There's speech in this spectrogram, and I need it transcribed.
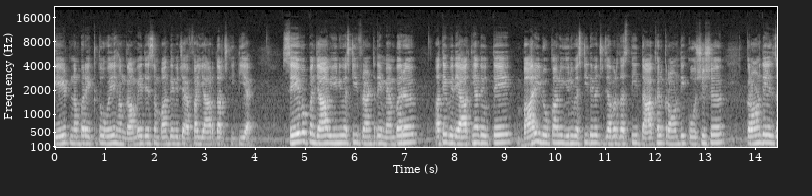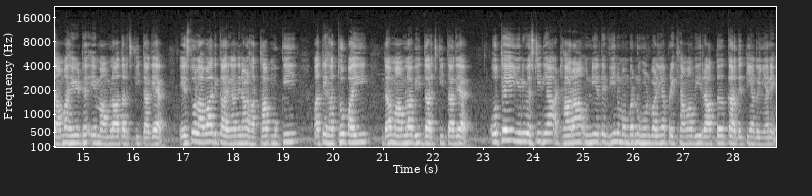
ਗੇਟ ਨੰਬਰ 1 ਤੋਂ ਹੋਏ ਹੰਗਾਮੇ ਦੇ ਸੰਬੰਧ ਦੇ ਵਿੱਚ ਐਫ ਆਈ ਆਰ ਦਰਜ ਕੀਤੀ ਹੈ। ਸੇਵ ਪੰਜਾਬ ਯੂਨੀਵਰਸਿਟੀ ਫਰੰਟ ਦੇ ਮੈਂਬਰ ਅਤੇ ਵਿਦਿਆਰਥੀਆਂ ਦੇ ਉੱਤੇ ਬਾਹਰੀ ਲੋਕਾਂ ਨੂੰ ਯੂਨੀਵਰਸਿਟੀ ਦੇ ਵਿੱਚ ਜ਼ਬਰਦਸਤੀ ਦਾਖਲ ਕਰਾਉਣ ਦੀ ਕੋਸ਼ਿਸ਼ ਕਰਾਉਣ ਦੇ ਇਲਜ਼ਾਮਾਂ ਹੇਠ ਇਹ ਮਾਮਲਾ ਦਰਜ ਕੀਤਾ ਗਿਆ ਇਸ ਤੋਂ ਇਲਾਵਾ ਅਧਿਕਾਰੀਆਂ ਦੇ ਨਾਲ ਹੱਥਾਂ ਮੁੱਕੀ ਅਤੇ ਹੱਥੋਂ ਪਾਈ ਦਾ ਮਾਮਲਾ ਵੀ ਦਰਜ ਕੀਤਾ ਗਿਆ ਹੈ। ਉੱਥੇ ਹੀ ਯੂਨੀਵਰਸਿਟੀ ਦੀਆਂ 18 19 ਅਤੇ 20 ਨਵੰਬਰ ਨੂੰ ਹੋਣ ਵਾਲੀਆਂ ਪ੍ਰੀਖਿਆਵਾਂ ਵੀ ਰੱਦ ਕਰ ਦਿੱਤੀਆਂ ਗਈਆਂ ਨੇ।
